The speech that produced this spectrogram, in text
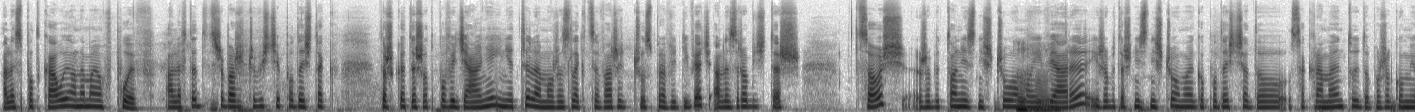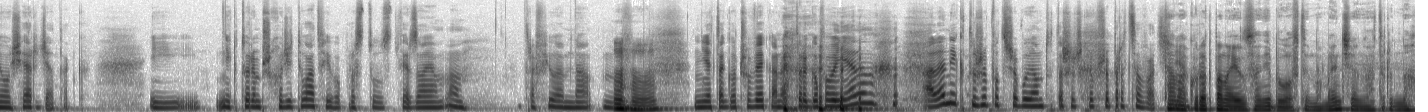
ale spotkały i one mają wpływ. Ale wtedy trzeba rzeczywiście podejść tak troszkę też odpowiedzialnie i nie tyle może zlekceważyć czy usprawiedliwiać, ale zrobić też coś, żeby to nie zniszczyło mhm. mojej wiary i żeby też nie zniszczyło mojego podejścia do sakramentu i do Bożego Miłosierdzia, tak. I niektórym przychodzi to łatwiej, po prostu stwierdzają, o, trafiłem na mm, mhm. nie tego człowieka, na którego powinienem, ale niektórzy potrzebują to troszeczkę przepracować. Tam nie? akurat Pana Jezusa nie było w tym momencie, no trudno.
